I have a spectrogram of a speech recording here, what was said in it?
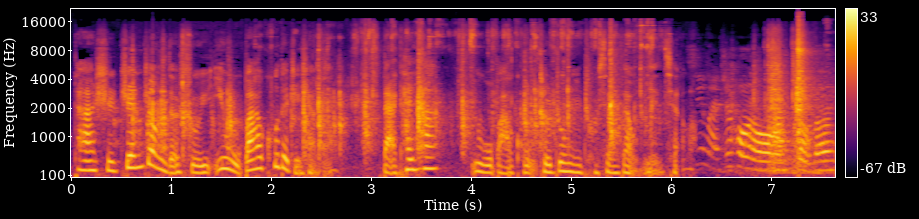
它是真正的属于一五八窟的这扇门，打开它。一五八窟就终于出现在我面前了。进来之后就能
